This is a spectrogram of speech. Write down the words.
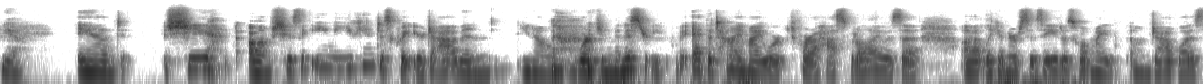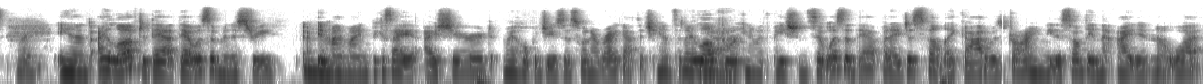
Yeah. and she um she was like Aimee you can't just quit your job and you know work in ministry at the time i worked for a hospital i was a uh, like a nurse's aide is what my um, job was Right. and i loved that that was a ministry in Mhm. my mind because i i shared my hope in jesus whenever i got the chance and i loved Yeah. working with patients it wasn't that but i just felt like god was drawing me to something that i didn't know what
